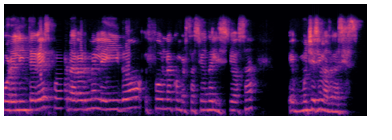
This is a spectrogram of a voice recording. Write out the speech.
por el interés, por haberme leído. Fue una conversación deliciosa. Eh, muchísimas gracias.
